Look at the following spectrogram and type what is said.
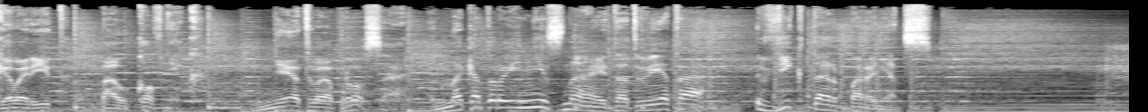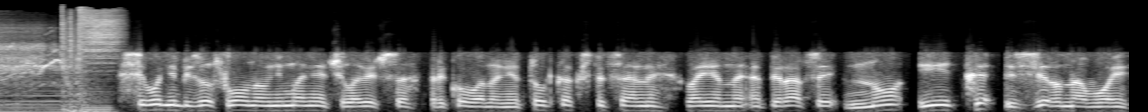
Говорит полковник. Нет вопроса, на который не знает ответа Виктор Баранец. Сегодня, безусловно, внимание человечества приковано не только к специальной военной операции, но и к зерновой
